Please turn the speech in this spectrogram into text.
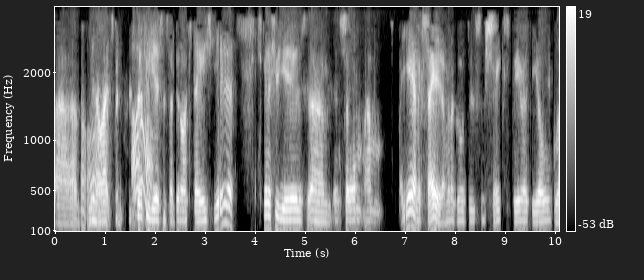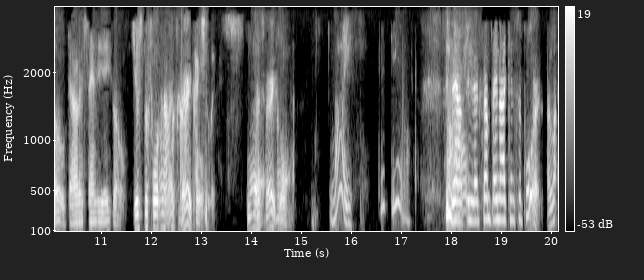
Uh, Oh. You know, it's been it's been a few Oh. years since I've been on stage. Yeah, it's been a few years, um, and so I'm I'm yeah, I'm excited. I'm going to go do some Shakespeare at the old Globe down in San Diego just before Oh, Comic very Con, cool. actually. That's very cool. Nice. Good deal. See now, Alright. see that's something I can support. I like.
